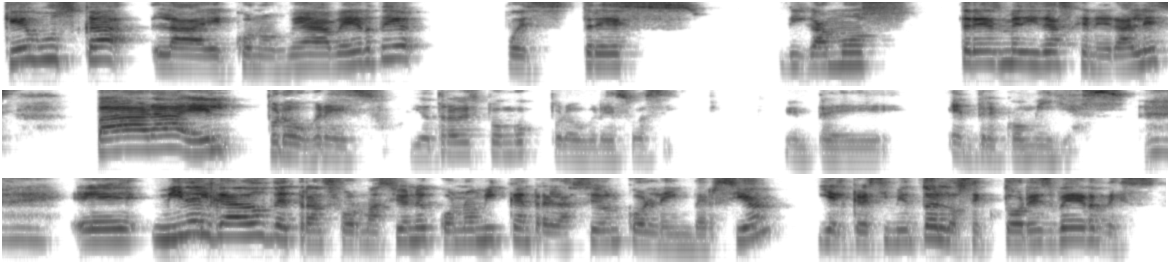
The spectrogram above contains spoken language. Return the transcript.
¿Qué busca la economía verde? Pues tres, digamos, tres medidas generales para el progreso. Y otra vez pongo progreso así, entre, entre comillas. Eh, mide el grado de transformación económica en relación con la inversión y el crecimiento de los sectores verdes.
